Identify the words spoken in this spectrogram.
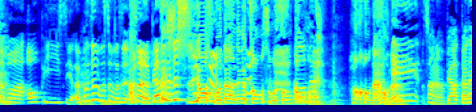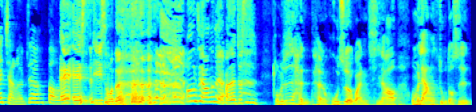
什么、啊、O P E C？哎，不对，不是不是，算了，不要那个是石油什么的那个中什么中东。好好难好难，欸、算了，不要不要再讲了，这样暴露。A S E 什么的，忘记忘记，反正就是我们就是很很互助的关系。然后我们两个组都是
